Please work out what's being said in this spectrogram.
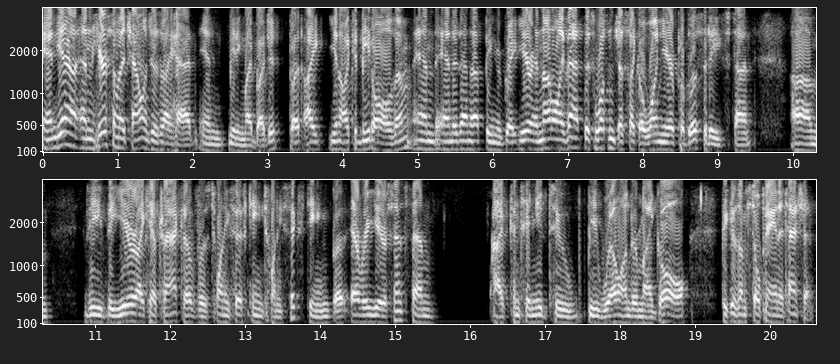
And yeah, and here's some of the challenges I had in meeting my budget, but I, you know, I could meet all of them, and and it ended up being a great year. And not only that, this wasn't just like a one-year publicity stunt. Um, the the year I kept track of was 2015, 2016, but every year since then, I've continued to be well under my goal because I'm still paying attention,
